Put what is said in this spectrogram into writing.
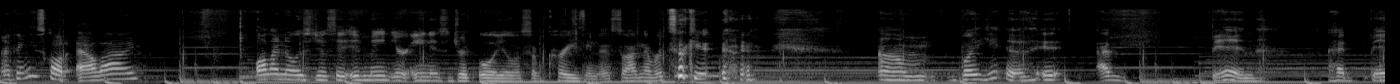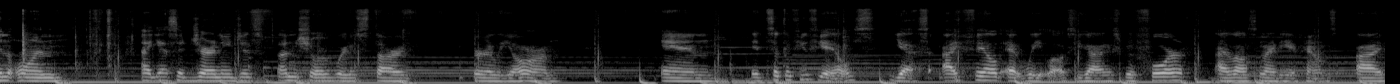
I think it's called Alli. All I know is just it, it made your anus drip oil or some craziness, so I never took it. um, but yeah, it I've been I had been on I guess a journey just unsure of where to start early on. And it took a few fails. Yes, I failed at weight loss, you guys. Before I lost 98 pounds, I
